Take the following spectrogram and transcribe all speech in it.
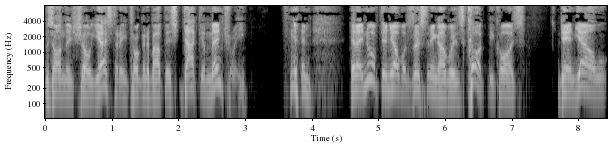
was on this show yesterday talking about this documentary. and, and I knew if Danielle was listening, I was cooked because Danielle,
